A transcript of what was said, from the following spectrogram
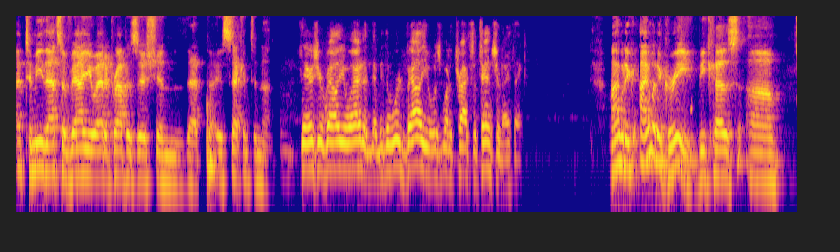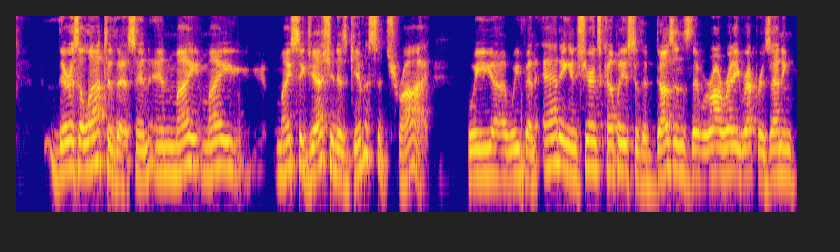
Uh, to me, that's a value added proposition that is second to none. There's your value added. I mean, the word value is what attracts attention, I think. I would, I would agree because uh, there is a lot to this. And, and my, my, my suggestion is give us a try. We, uh, we've been adding insurance companies to the dozens that we're already representing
